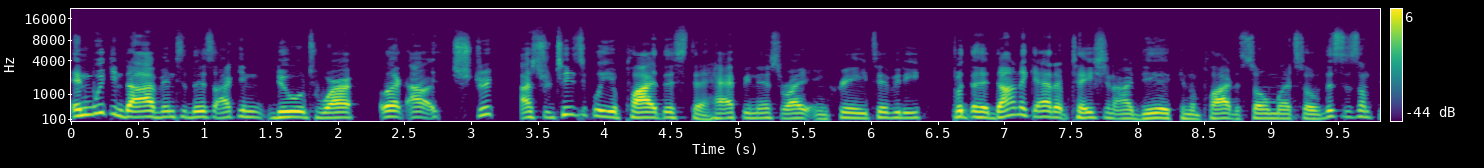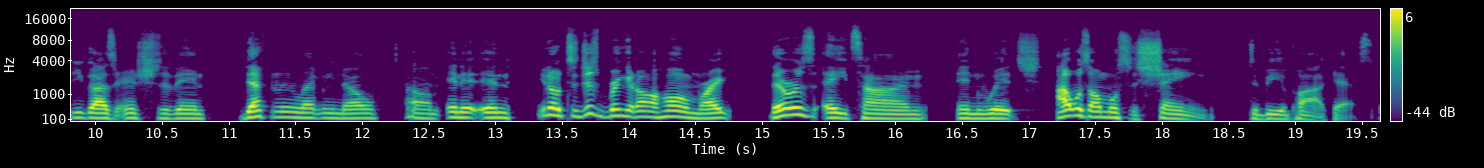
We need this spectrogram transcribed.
And we can dive into this i can do it to where like i strict i strategically applied this to happiness right and creativity but the hedonic adaptation idea can apply to so much. So if this is something you guys are interested in definitely let me know. Um in it and you know to just bring it all home right there was a time in which I was almost ashamed to be a podcaster.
